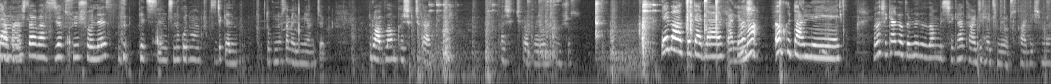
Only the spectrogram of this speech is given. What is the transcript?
arkadaşlar ben sıcak suyu şöyle pet şişenin içine koydum ama çok sıcak elim. Dokunursam elim yanacak. Dur ablam kaşık çıkartayım. Kaşık çıkartmayı unutmuşuz. Merhaba arkadaşlar. Kanalıma oku tane. Bana şeker de atabilirsiniz ama biz şeker tercih etmiyoruz kardeşimle.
